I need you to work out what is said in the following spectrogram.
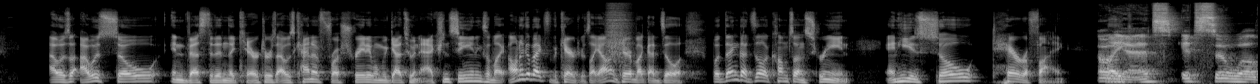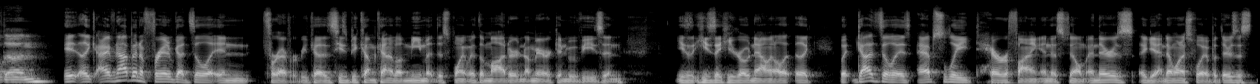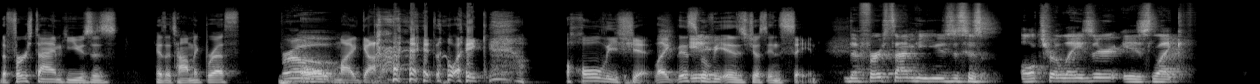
I was I was so invested in the characters. I was kind of frustrated when we got to an action scene because I'm like, I want to go back to the characters. Like I don't care about Godzilla. But then Godzilla comes on screen and he is so terrifying. Oh Like- yeah, it's it's so well done. It, like I've not been afraid of Godzilla in forever because he's become kind of a meme at this point with the modern American movies and he's he's a hero now and all that. like but Godzilla is absolutely terrifying in this film and there's again I don't want to spoil it but there's this the first time he uses his atomic breath Bro, oh my god like holy shit like this It- movie is just insane the first time he uses his ultra laser is like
